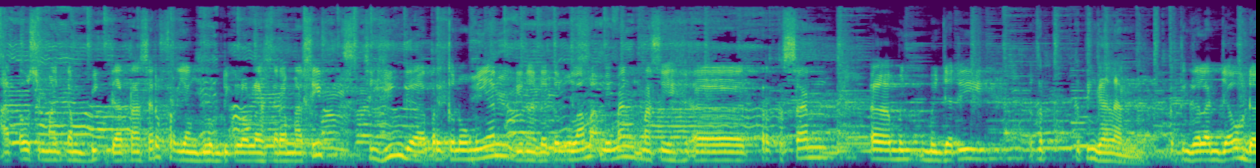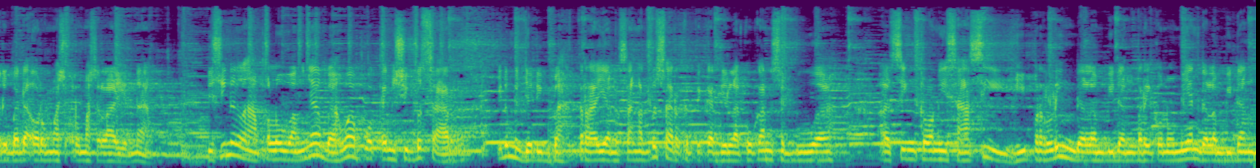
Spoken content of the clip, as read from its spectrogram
atau semacam big data server yang belum dikelola secara masif sehingga perekonomian di Nahdlatul Ulama memang masih uh, terkesan uh, menjadi ketinggalan ketinggalan jauh daripada ormas-ormas lain. Nah, Di sinilah peluangnya bahwa potensi besar ini menjadi bahtera yang sangat besar ketika dilakukan sebuah uh, sinkronisasi hiperlink dalam bidang perekonomian dalam bidang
